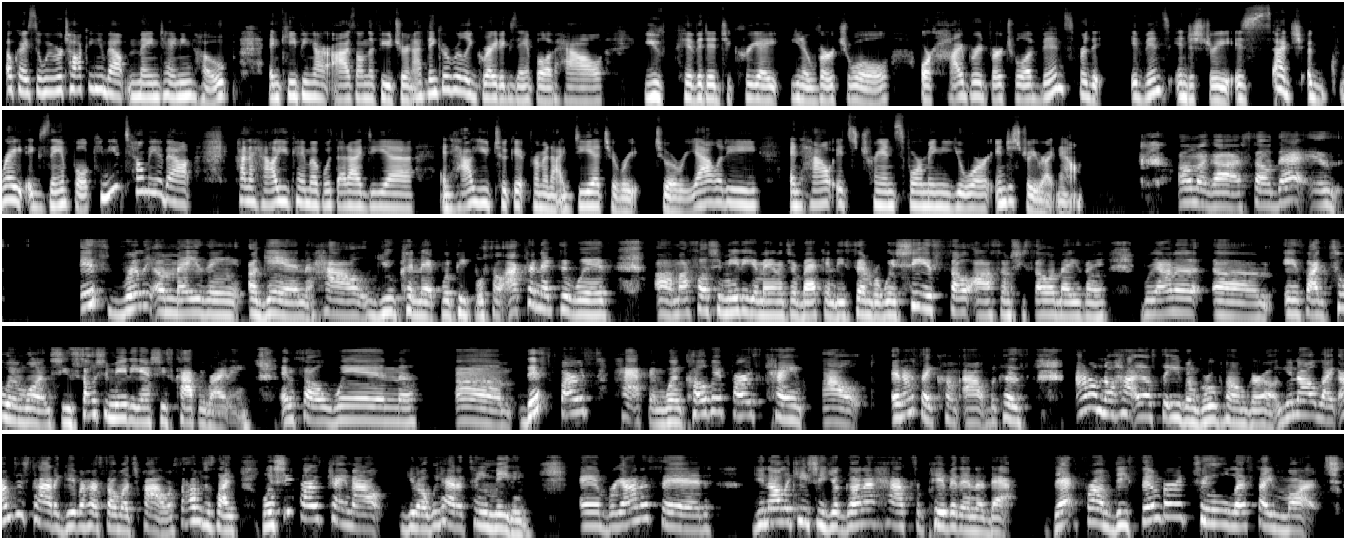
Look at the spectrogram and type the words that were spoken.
Okay, so we were talking about maintaining hope and keeping our eyes on the future. And I think a really great example of how you've pivoted to create, you know, virtual or hybrid virtual events for the events industry is such a great example. Can you tell me about kind of how you came up with that idea and how you took it from an idea to re- to a reality and how it's transforming your industry right now? Oh my gosh. So that is it's really amazing again how you connect with people. So i connected with uh, my social media manager back in december which she is so awesome. She's so amazing. Brianna um, is like two in one. She's social media and she's copywriting. And so when um, this first happened when covid first came out and I say come out because I don't know how else to even group home girl. You know, like I'm just tired of giving her so much power. So I'm just like, when she first came out, you know, we had a team meeting and Brianna said, you know, LaKisha, you're gonna have to pivot and adapt. That from December to let's say March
